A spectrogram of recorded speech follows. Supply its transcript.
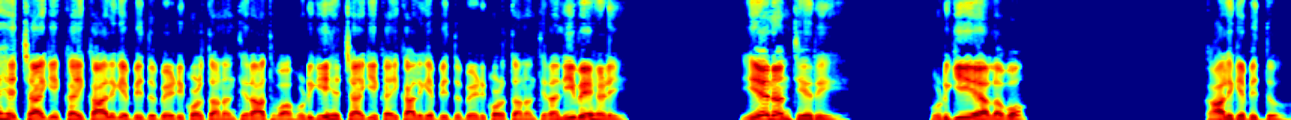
ಹೆಚ್ಚಾಗಿ ಕೈಕಾಲಿಗೆ ಬಿದ್ದು ಬೇಡಿಕೊಳ್ತಾನಂತೀರಾ ಅಥವಾ ಹುಡುಗಿ ಹೆಚ್ಚಾಗಿ ಕೈಕಾಲಿಗೆ ಬಿದ್ದು ಬೇಡಿಕೊಳ್ತಾನಂತೀರಾ ನೀವೇ ಹೇಳಿ. ಏನಂತೀರಿ? ಹುಡುಗಿಯೇ ಅಲ್ಲವೋ? ಕಾಲಿಗೆ ಬಿದ್ದು.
